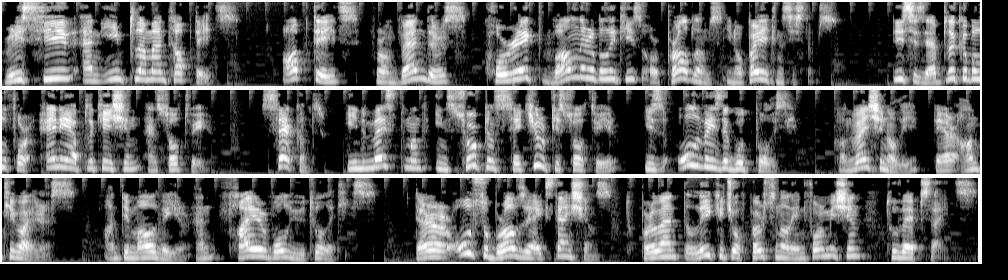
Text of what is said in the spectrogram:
receive and implement updates. Updates from vendors correct vulnerabilities or problems in operating systems. This is applicable for any application and software. Second, investment in certain security software is always a good policy. Conventionally, they are antivirus, anti-malware, and firewall utilities. There are also browser extensions to prevent the leakage of personal information to websites.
